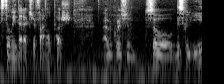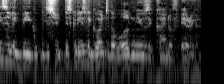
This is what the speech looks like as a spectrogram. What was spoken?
still need that extra final push. I have a question. So this could easily be this should, this could easily go into the world music kind of area.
